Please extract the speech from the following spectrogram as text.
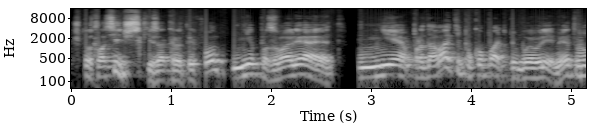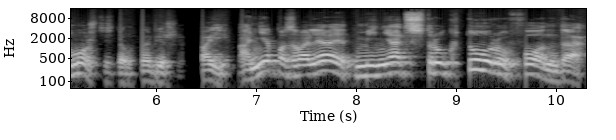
что классический закрытый фонд не позволяет не продавать и покупать в любое время. Это вы можете сделать на бирже паи, а не позволяет менять структуру фонда.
